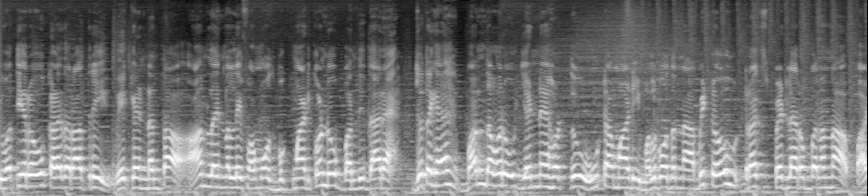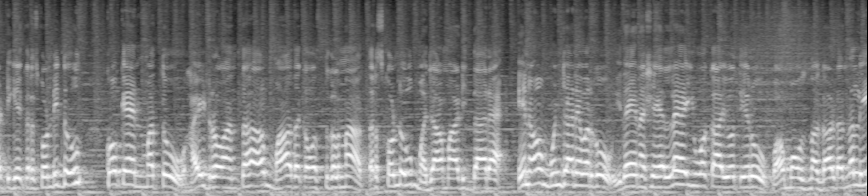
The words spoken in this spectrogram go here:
ಯುವತಿಯರು ಕಳೆದ ರಾತ್ರಿ ವೀಕೆಂಡ್ ಅಂತ ಆನ್ಲೈನ್ನಲ್ಲಿ ಫಾರ್ಮ್ ಹೌಸ್ ಬುಕ್ ಮಾಡಿಕೊಂಡು ಬಂದಿದ್ದಾರೆ. ಜೊತೆಗೆ ಬಂದವರು ಎಣ್ಣೆ ಹೊತ್ತು ಊಟ ಮಾಡಿ ಮಲಗೋದನ್ನ ಬಿಟ್ಟು ಡ್ರಗ್ಸ್ ಪೆಡ್ಲರ್ ಒಬ್ಬನನ್ನ ಪಾರ್ಟಿಗೆ ಕರೆಸಿಕೊಂಡಿದ್ದು ಕೋಕೇನ್ ಮತ್ತು ಹೈಡ್ರೋ ಅಂತಹ ಮಾದಕ ವಸ್ತುಗಳನ್ನ ತರಿಸ್ಕೊಂಡು ಮಜಾ ಮಾಡಿದ್ದಾರೆ. ಇನ್ನು ಮುಂಜಾನೆವರೆಗೂ ಇದೇ ನಶೆಯಲ್ಲೇ ಯುವಕ ಯುವತಿಯರು ಫಾರ್ಮ್ ಹೌಸ್ನ ಗಾರ್ಡನ್ನಲ್ಲಿ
